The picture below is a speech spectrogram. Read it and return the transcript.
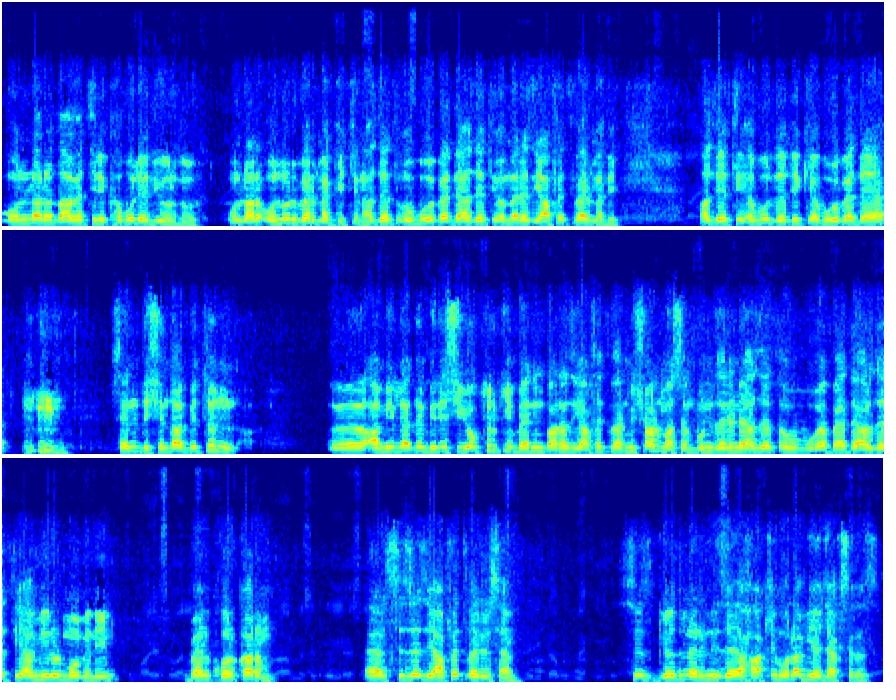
onların davetini kabul ediyordu. Onlara onur vermek için. Hazreti Ebu Ubeyde Hazreti Ömer'e ziyafet vermedi. Hazreti Ebu dedi ki Ebu Ubeyde'ye senin dışında bütün e, amirlerden birisi yoktur ki benim bana ziyafet vermiş olmasın. Bunun üzerine Hazreti Ebu Ubeyde arz etti. Amirul Muminin ben korkarım. Eğer size ziyafet verirsem siz gözlerinize hakim olamayacaksınız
